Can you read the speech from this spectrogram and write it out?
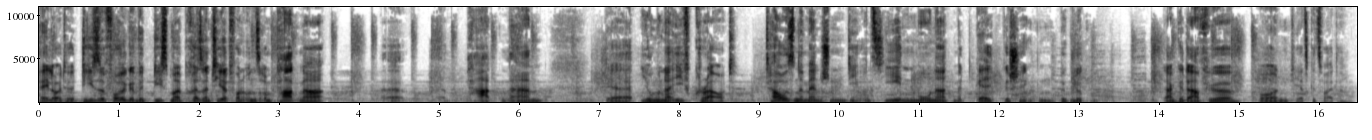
Hey Leute, diese Folge wird diesmal präsentiert von unserem Partner, äh, äh, Partnern, der Junge Naiv Crowd. Tausende Menschen, die uns jeden Monat mit Geldgeschenken beglücken. Danke dafür und jetzt geht's weiter.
